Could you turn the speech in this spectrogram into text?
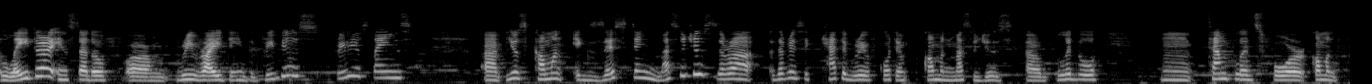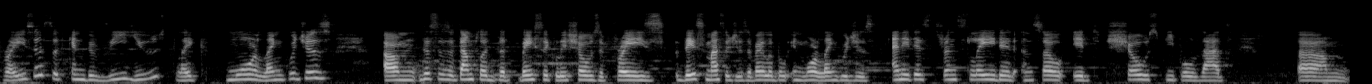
later instead of um, rewriting the previous previous things. Um, use common existing messages. There are there is a category of common messages, uh, little um, templates for common phrases that can be reused, like more languages. Um, this is a template that basically shows a phrase. This message is available in more languages, and it is translated, and so it shows people that um,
